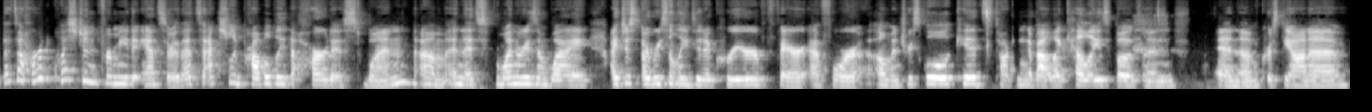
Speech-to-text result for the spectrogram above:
that's a hard question for me to answer. That's actually probably the hardest one, um, and it's one reason why I just I recently did a career fair for elementary school kids, talking about like Kelly's book and and um, Christiana,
